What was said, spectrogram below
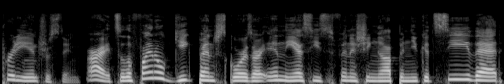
pretty interesting. All right, so the final Geekbench scores are in. The SE's finishing up, and you could see that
